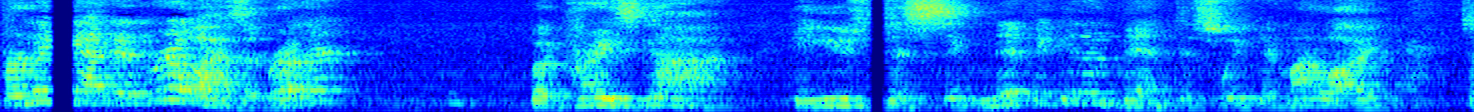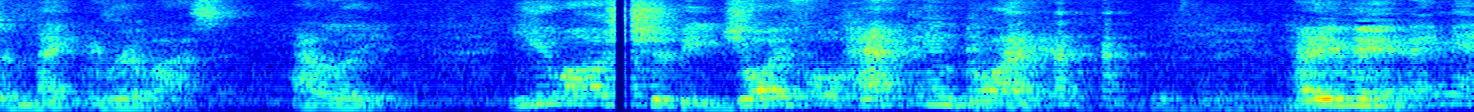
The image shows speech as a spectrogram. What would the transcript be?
for me, I didn't realize it, brother. But praise God, He used this significant event this week in my life to make me realize it. Hallelujah. You all should be joyful, happy, and glad. Amen. Amen.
